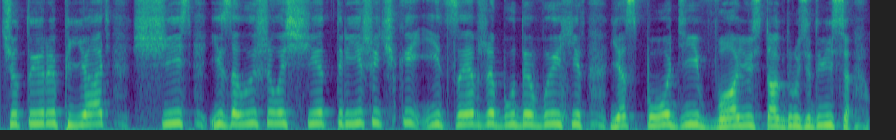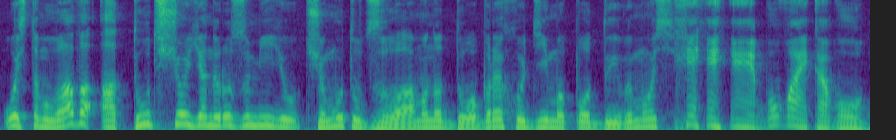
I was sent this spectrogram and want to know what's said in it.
чотири, п'ять, шість. І залишилось ще трішечки. І це вже буде вихід. Я сподіваюсь. Так, друзі, дивіться, ось там лава, а тут що я не розумію. Чому тут зламано? Добре, ходімо, подивимось. Хе-хе-хе, бувай кавун.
